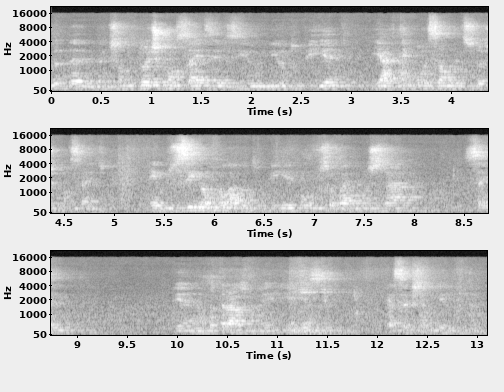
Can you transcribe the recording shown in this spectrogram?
da, da, questão de dois conceitos, eles e utopia, e a articulação desses dois conceitos. É impossível falar de utopia, como o professor vai demonstrar, sem ver para trás, não é? E é essa, questão que é importante.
